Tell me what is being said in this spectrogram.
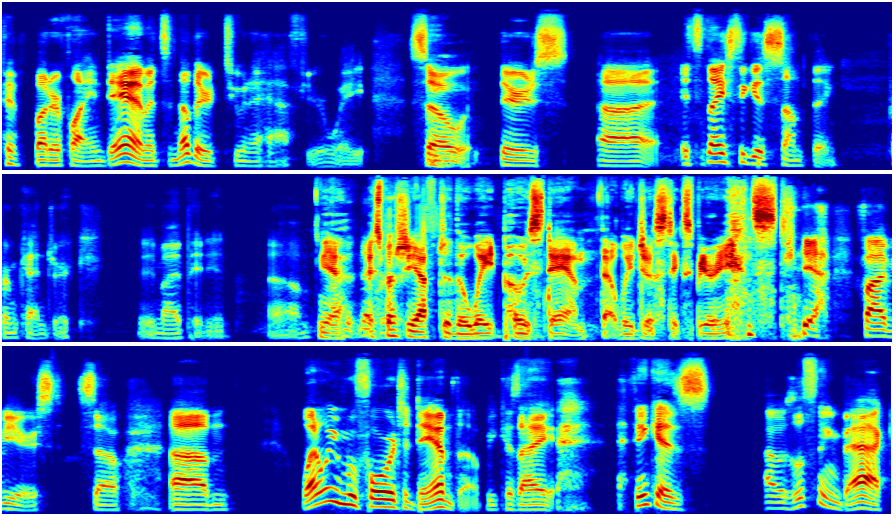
Pimp Butterfly and Damn, it's another two and a half year wait. So there's uh, it's nice to get something from Kendrick, in my opinion. Um, yeah especially after the wait post Damn that we just experienced yeah, five years. So, um, why don't we move forward to Damn though? Because I, I think as I was listening back,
